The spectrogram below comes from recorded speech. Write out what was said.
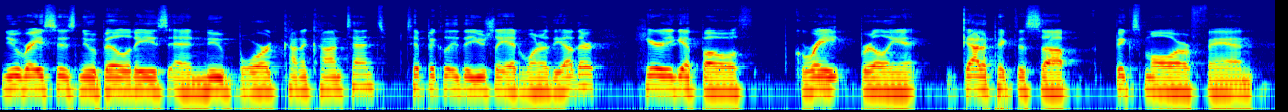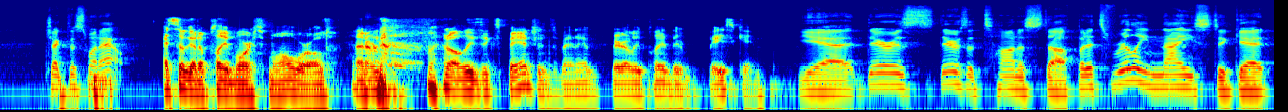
new races, new abilities, and new board kind of content. Typically, they usually add one or the other. Here you get both. Great, brilliant. Got to pick this up big smaller fan. Check this one out. I still got to play more Small World. I don't know about all these expansions, man. I've barely played their base game. Yeah, there's there's a ton of stuff, but it's really nice to get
